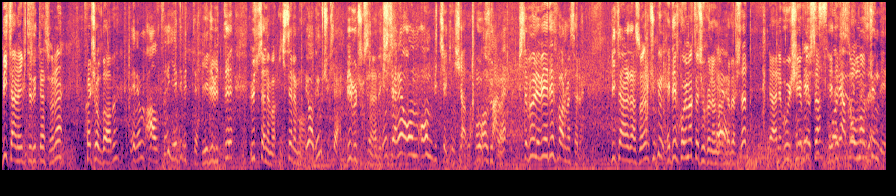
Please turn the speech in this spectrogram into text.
bir tane bitirdikten sonra Kaç oldu abi? Benim 6 7 bitti. 7 bitti. 3 sene mi? 2 sene mi oldu? Yok bir buçuk sene. Bir buçuk senedik Bu işte. sene 10 10 bitecek inşallah. Oh, 10 süper. tane. İşte böyle bir hedef var mesela. Bir taneden sonra. Çünkü hedef koymak da çok önemli Evet. arkadaşlar. Yani bu işi yapıyorsan Hedefsiz spor hedefsiz yapmak olmaz mümkün yani. değil.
